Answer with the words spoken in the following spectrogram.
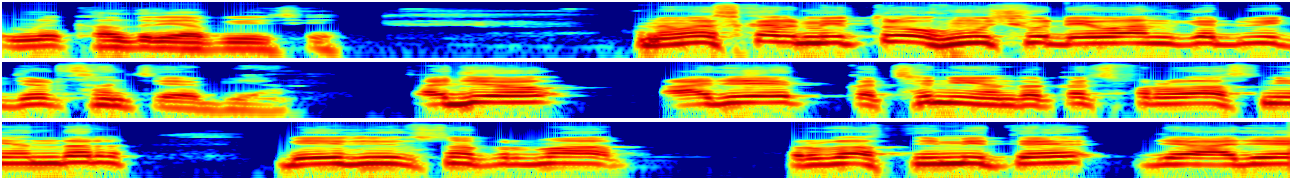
એમને ખાતરી આપીએ છીએ. નમસ્કાર મિત્રો, હું છું દેવાંગ ગઢવી, જળ સંચય અભિયાન. આજે આજે કચ્છની અંદર, કચ્છ પ્રવાસની અંદર બે દિવસના પ્રવાસ નિમિત્તે જે આજે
